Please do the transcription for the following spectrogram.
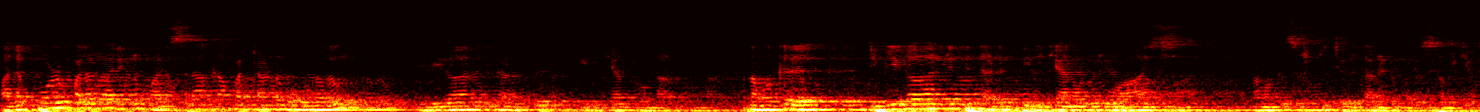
പലപ്പോഴും പല കാര്യങ്ങളും മനസ്സിലാക്കാൻ പറ്റാണ്ട് പോകുന്നതും ദിവ്യകാരുണ്യത്തിന്റെ അടുത്ത് ഇരിക്കാത്തതുകൊണ്ടാണ് നമുക്ക് ദിവ്യകാരുണ്യത്തിന്റെ അടുത്ത് ഇരിക്കാനുള്ള ഒരു വാശി നമുക്ക് സൃഷ്ടിച്ചെടുക്കാനായിട്ട് പരിശ്രമിക്കാം.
